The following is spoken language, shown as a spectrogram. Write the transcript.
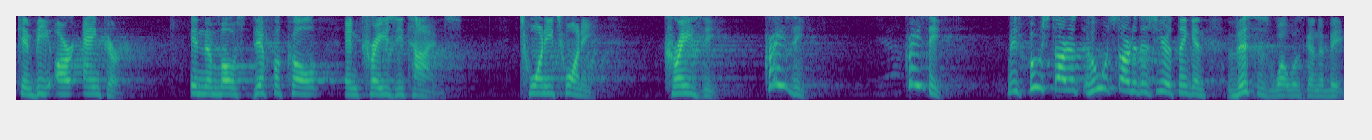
can be our anchor in the most difficult and crazy times. 2020, crazy, crazy, crazy. I mean, who started, who started this year thinking this is what was going to be?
